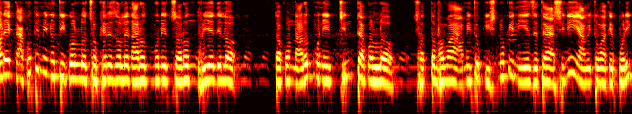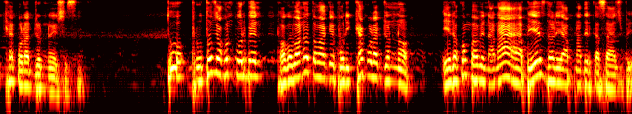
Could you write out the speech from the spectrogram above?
অনেক কাকুতি মিনতি করল, চোখের জলে নারদ মুনির চরণ ধুয়ে দিল। তখন নারদ মুনির চিন্তা করল, সত্যভামা, আমি তো কৃষ্ণকে নিয়ে যেতে আসিনি, আমি তোমাকে পরীক্ষা করার জন্য এসেছি। ব্রত যখন করবেন, ভগবানও তোমাকে পরীক্ষা করার জন্য এরকম ভাবে নানা বেশ ধরে আপনাদের কাছে আসবে।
